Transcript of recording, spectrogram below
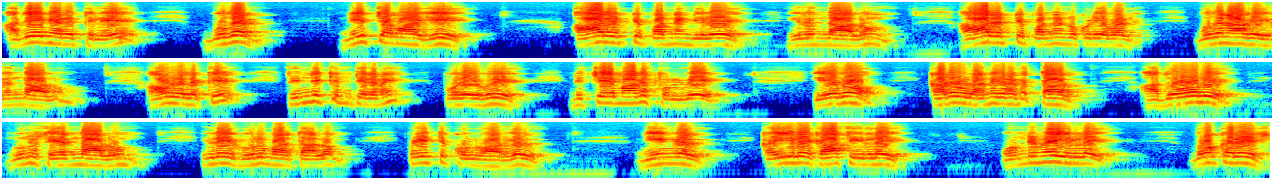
அதே நேரத்திலே புதன் நீச்சமாகி ஆறு எட்டு பன்னெண்டிலே இருந்தாலும் ஆறு எட்டு பன்னெண்டு கூடியவள் புதனாக இருந்தாலும் அவர்களுக்கு சிந்திக்கும் திறமை குறைவு. நிச்சயமாக சொல்வேன். ஏதோ கடவுள் அனுகிரகத்தால் அதோடு குரு சேர்ந்தாலும் இல்லை குரு பார்த்தாலும் பிழைத்துக் கொள்வார்கள். நீங்கள் கையிலே காசு இல்லை ஒன்றுமே இல்லை புரோக்கரேஜ்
